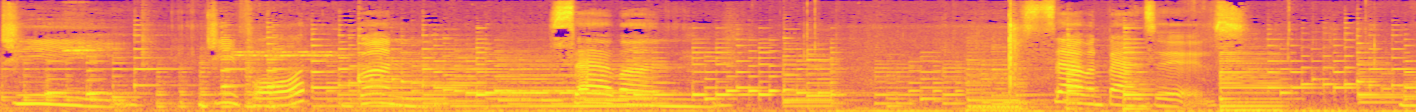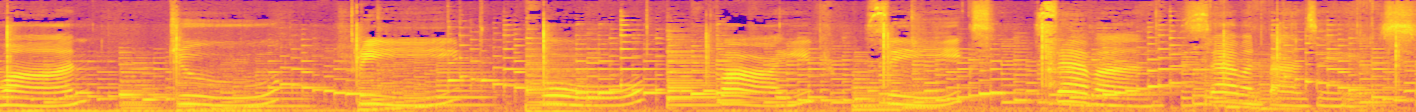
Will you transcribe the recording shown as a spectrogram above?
G. G for gun. Seven. Seven pencils. One, two, three, seven. Seven pencils.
